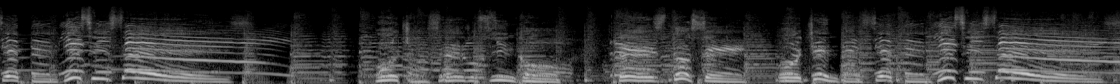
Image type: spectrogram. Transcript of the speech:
17 16 805 312 87 16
